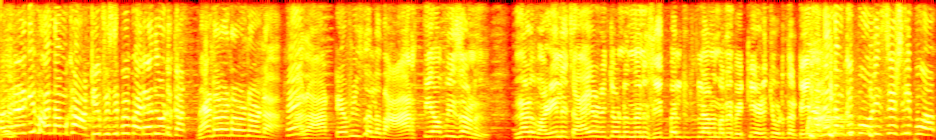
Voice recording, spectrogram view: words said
അങ്ങനെയാണെങ്കിൽ വാ നമുക്ക് ആർ ടി ഓഫീസിൽ പോയി പരാതി കൊടുക്കാം. വേണ്ട വേണ്ട വേണ്ട വേണ്ട. അത് ആർ ടി ഓഫീസ് അല്ല അത് ആർ ടി ഓഫീസാണ് നിങ്ങൾ വഴിയിൽ ചായ ഒഴിച്ചോണ്ട് നിന്ന് സീറ്റ് ബെൽറ്റ് ഇട്ടില്ലാന്ന് പറഞ്ഞ് പെറ്റി അടിച്ചു കൊടുത്ത ടീം അല്ല നമുക്ക് പോലീസ് സ്റ്റേഷനിൽ പോവാം.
